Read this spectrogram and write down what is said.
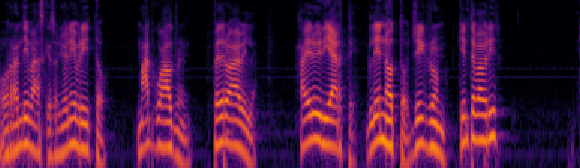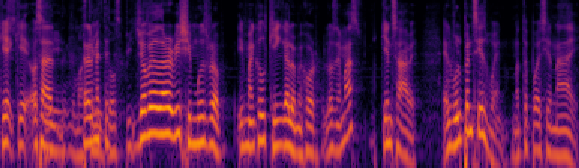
O Randy Vázquez, o Johnny Brito, Matt Waldron, Pedro Ávila, Jairo Iriarte, Glenn Otto, Jake Room. ¿Quién te va a abrir? ¿Qué- qué- o sea, Sí, realmente, yo veo Darvish y Musgrove y Michael King a lo mejor. Los demás, quién sabe. El bullpen sí es bueno, no te puedo decir nada ahí.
